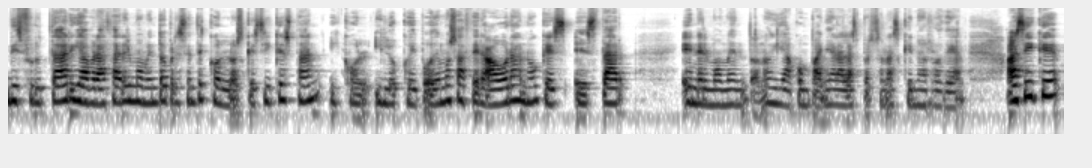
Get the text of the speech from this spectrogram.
disfrutar y abrazar el momento presente con los que sí que están y, con, y lo que podemos hacer ahora, ¿no? Que es estar en el momento ¿no? y acompañar a las personas que nos rodean. Así que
